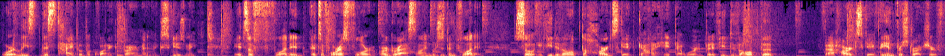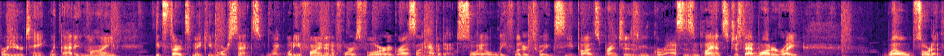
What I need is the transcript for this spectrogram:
or at least this type of aquatic environment. Excuse me. It's a flooded, it's a forest floor or grassland which has been flooded. So if you develop the hardscape, God, I hate that word, but if you develop the, the hardscape, the infrastructure for your tank with that in mind, it starts making more sense. Like, what do you find in a forest floor or a grassland habitat? Soil, leaf litter, twigs, seed pods, branches, and grasses and plants. Just add water, right? Well, sort of.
